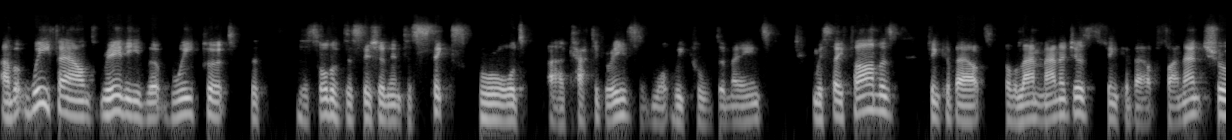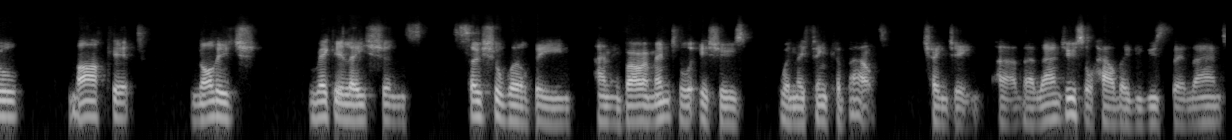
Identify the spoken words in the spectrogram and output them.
Um, but we found really that we put the, the sort of decision into six broad uh, categories what we call domains. And we say farmers think about, land managers think about financial, market, knowledge, regulations, social well-being, and environmental issues when they think about changing uh, their land use or how they use their land.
